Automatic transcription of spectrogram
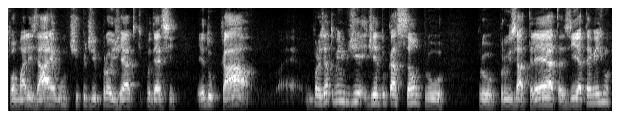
formalizarem algum tipo de projeto que pudesse educar, é, um projeto mesmo de, de educação para pro, os atletas e até mesmo,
